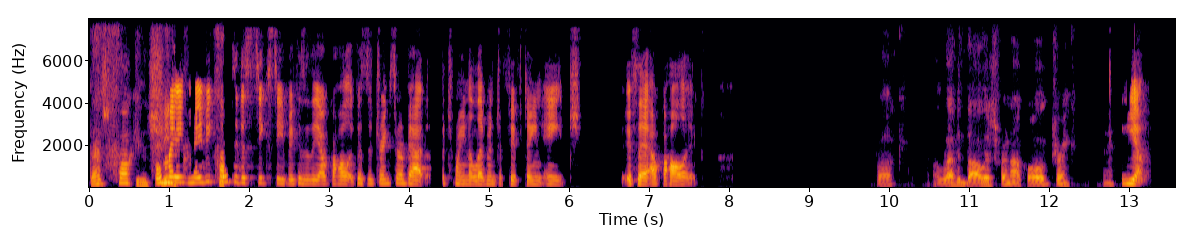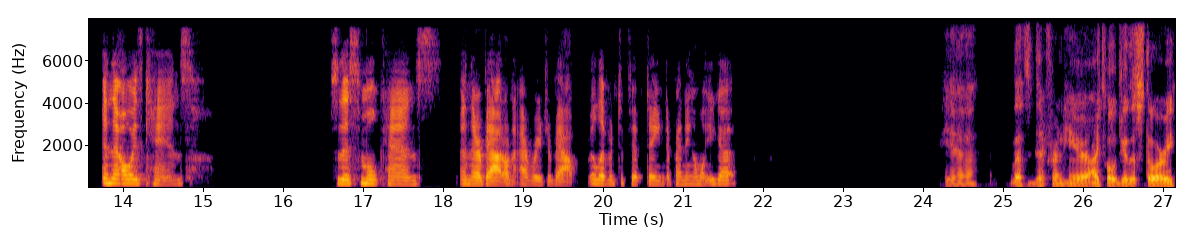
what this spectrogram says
That's fucking Or cheap. may, maybe for- closer to 60 because of the alcoholic, because the drinks are about between 11 to 15 each if they're alcoholic. Fuck, eleven dollars for an alcoholic drink. Yep. And they're always cans. So they're small cans and they're about on average about 11 to 15 depending on what you get. Yeah, that's different here. I told you the story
